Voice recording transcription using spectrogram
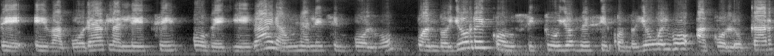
de evaporar la leche o de llegar a una leche en polvo, cuando yo reconstituyo, es decir, cuando yo vuelvo a colocar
